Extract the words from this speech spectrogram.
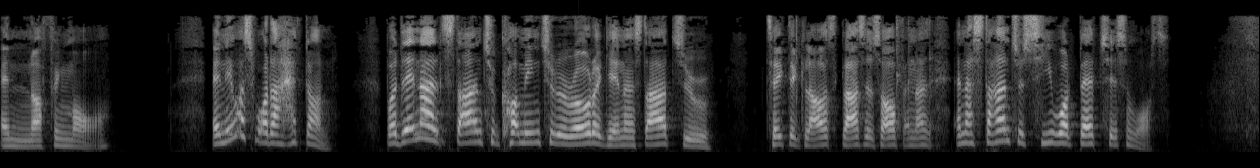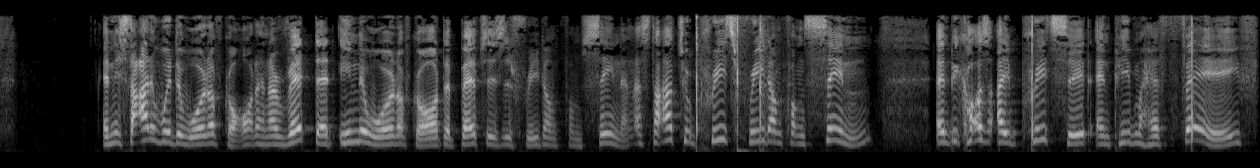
and nothing more. And it was what I have done. But then I started to come into the road again and start to take the glasses off and I, and I started to see what baptism was. And it started with the Word of God, and I read that in the Word of God that baptism is freedom from sin. And I started to preach freedom from sin, and because I preached it and people have faith,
